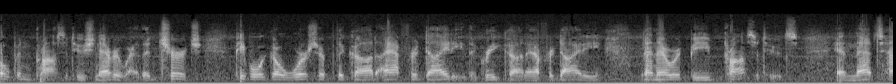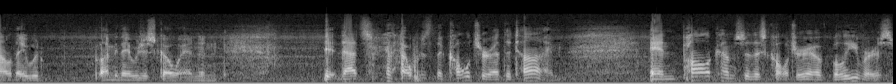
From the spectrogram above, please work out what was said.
open prostitution everywhere. The church, people would go worship the god Aphrodite, the Greek god Aphrodite, and there would be prostitutes, and that's how they would. I mean, they would just go in, and it, that's that was the culture at the time. And Paul comes to this culture of believers.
